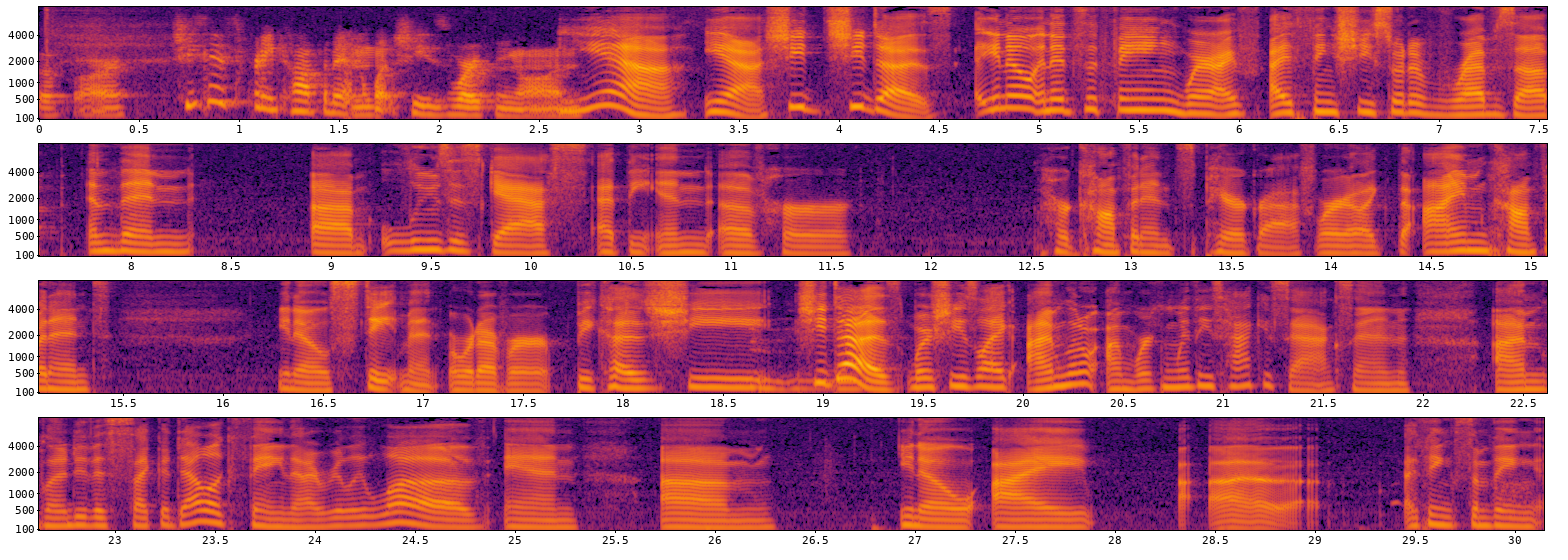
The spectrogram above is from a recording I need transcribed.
so far, she seems pretty confident in what she's working on. Yeah, yeah, she she does. You know, and it's a thing where I I think she sort of revs up and then um, loses gas at the end of her her confidence paragraph, where like the I'm confident, you know, statement or whatever, because she she does where she's like I'm gonna I'm working with these hacky sacks and I'm gonna do this psychedelic thing that I really love and um, you know I uh, I think something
